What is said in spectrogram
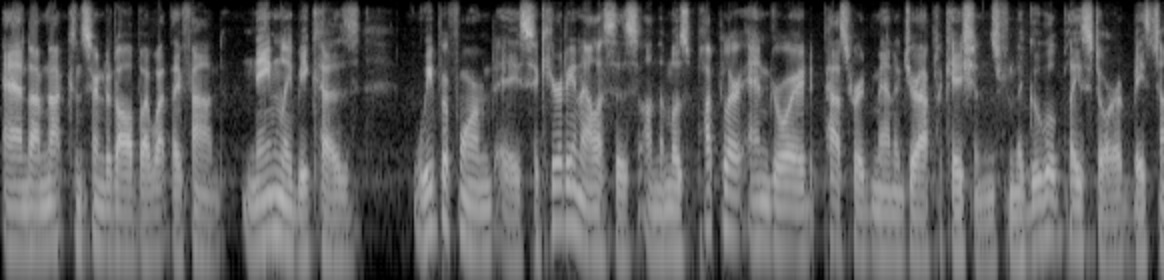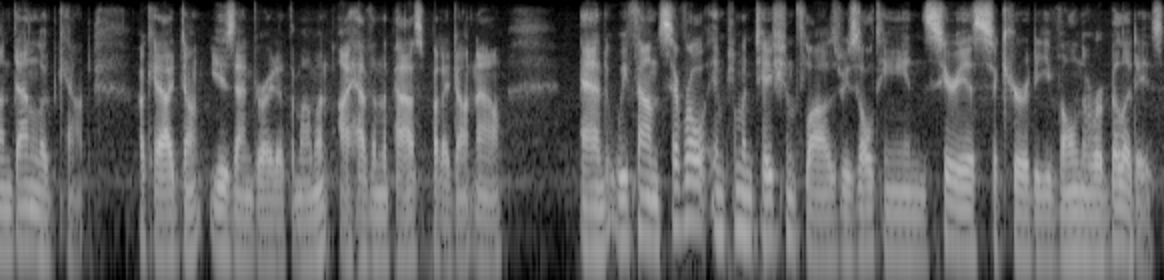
and I'm not concerned at all by what they found. Namely, because we performed a security analysis on the most popular Android password manager applications from the Google Play Store based on download count. Okay, I don't use Android at the moment. I have in the past, but I don't now And we found several implementation flaws resulting in serious security vulnerabilities.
